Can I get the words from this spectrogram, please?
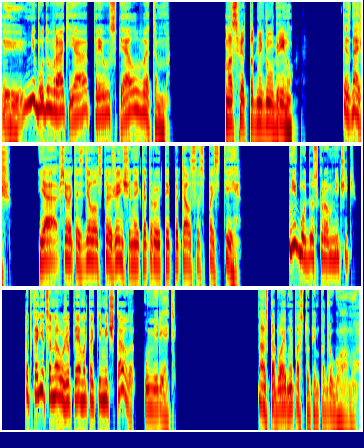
И не буду врать, я преуспел в этом. Мосфет подмигнул Грину. Ты знаешь, я все это сделал с той женщиной, которую ты пытался спасти. Не буду скромничать. Под конец она уже прямо-таки мечтала умереть. А с тобой мы поступим по-другому.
